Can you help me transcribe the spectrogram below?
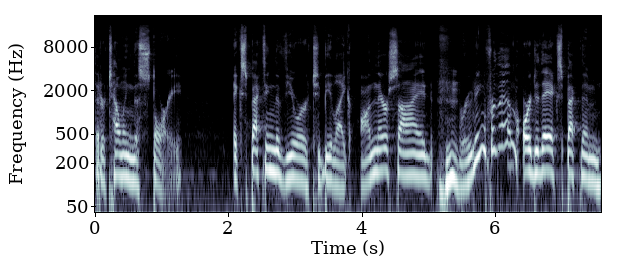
that are telling this story expecting the viewer to be like on their side, rooting for them, or do they expect them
